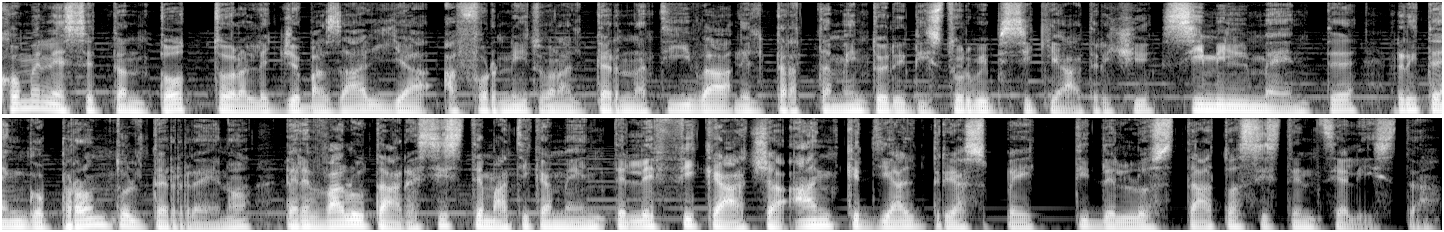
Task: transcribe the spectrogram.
Come nel 78 la legge Basaglia ha fornito un'alternativa nel trattamento dei disturbi psichiatrici, similmente ritengo pronto il terreno per valutare sistematicamente l'efficacia anche di altri aspetti dello Stato assistenzialista.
